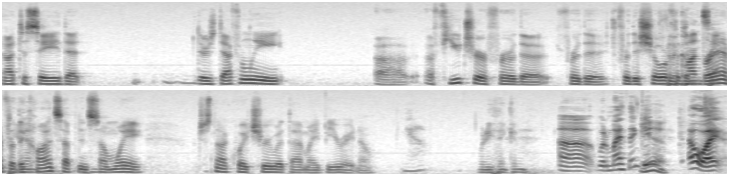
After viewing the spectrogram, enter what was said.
Not to say that there's definitely uh, a future for the for the for the show or For for the the, concept, brand for the concept in Mhm. some way. We're just not quite sure what that might be right now. yeah. What are you thinking? Uh, what am I thinking? Yeah. Oh, I,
